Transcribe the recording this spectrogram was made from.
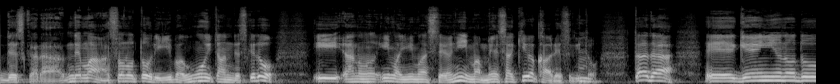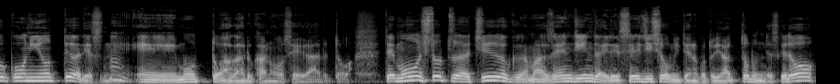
ですから、でまあその通り今動いたんですけど、いあの今言いましたように、まあ目先は変わりすぎと。うん、ただ、えー、原油の動向によってはですね、うん、えー、もっと上がる可能性があると。で、もう一つは中国がまあ全人代で政治ショーみたいなことをやっとるんですけど、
